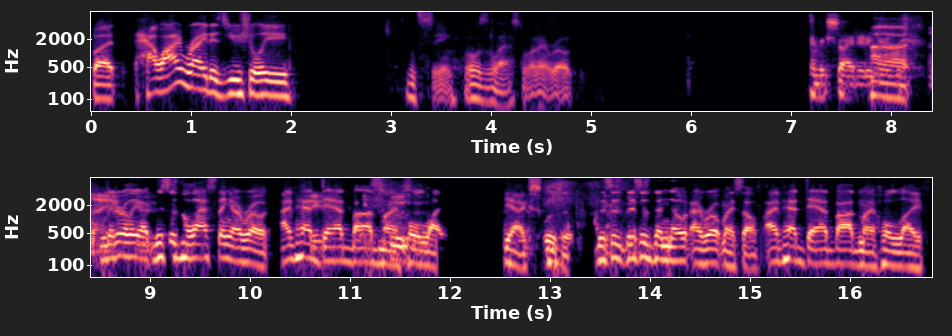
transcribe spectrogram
But how I write is usually, let's see, what was the last one I wrote? I'm excited. Uh, literally, this is the last thing I wrote. I've had dad bod my whole life. Yeah, exclusive. This is this is the note I wrote myself. I've had dad bod my whole life.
